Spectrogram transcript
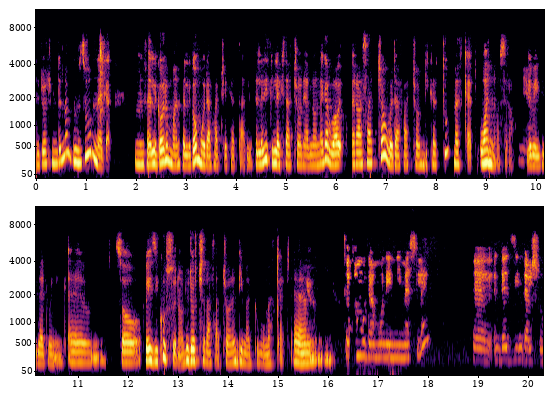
ልጆች ምንድነው ብዙ ነገር የምንፈልገውንም ማንፈልገውም ወደ አፋቸው ይከታሉ። ስለዚህ ፊት ለፊታቸውን ያለውን ነገር ራሳቸው ወደ አፋቸው እንዲከቱ መፍቀድ ዋናው ስራ የ baby led weaning። basicኩ እሱ ነው፣ ልጆች ራሳቸውን እንዲመግቡ መፍቀድ። ጥቅሙ ደግሞ የሚመስለኝ እንደዚህ እንዳልሽው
